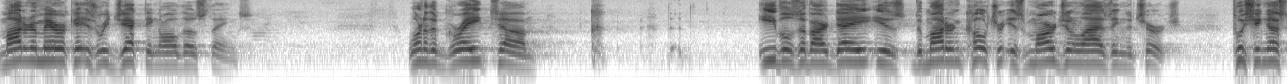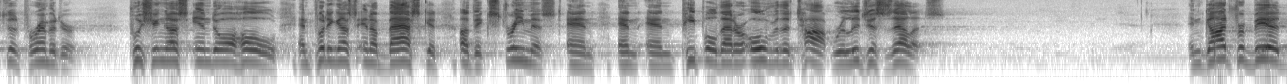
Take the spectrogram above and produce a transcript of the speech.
Modern America is rejecting all those things. One of the great um, evils of our day is the modern culture is marginalizing the church, pushing us to the perimeter pushing us into a hole and putting us in a basket of extremists and, and, and people that are over the top, religious zealots. And God forbid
